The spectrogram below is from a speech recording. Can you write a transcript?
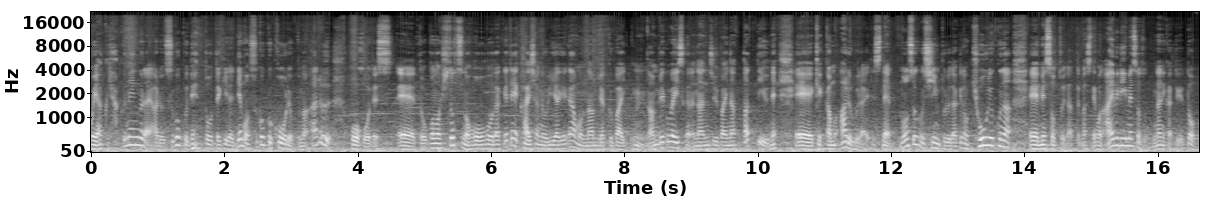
もう約100年ぐらいあるすごく伝統的ででもすごく効力のある方法です、えーと、この1つの方法だけで会社の売り上げがもう何百倍、うん、何百倍ですかね何十倍になったっていうね、えー、結果もあるぐらいですね。ものすごくシンプルだけども強力な、えー、メソッドになってます。でこの IBD メソッドって何かというと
